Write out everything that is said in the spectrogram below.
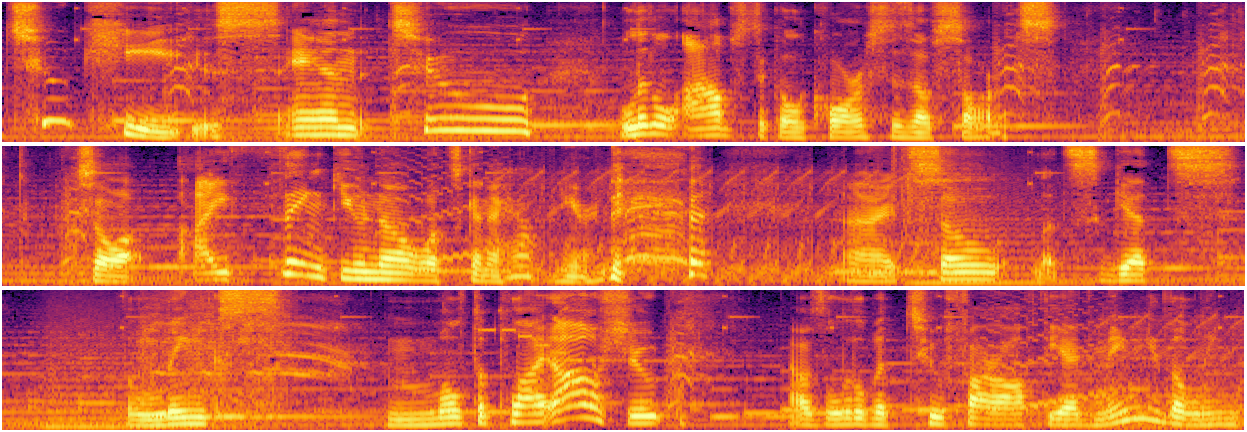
two keys and two little obstacle courses of sorts. So I think you know what's going to happen here. Alright, so let's get links multiplied. Oh, shoot! I was a little bit too far off the edge. Maybe the link,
